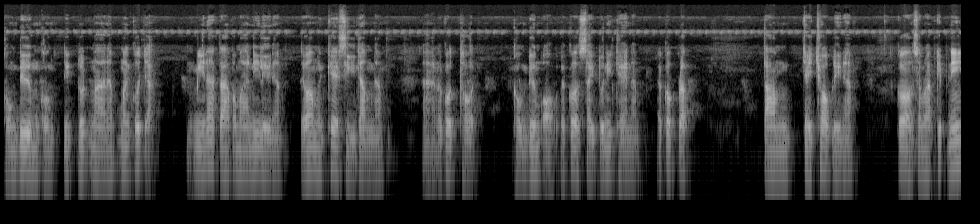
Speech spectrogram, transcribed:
ของเดิมของติดรถมานะครับ มันก็จะมีหน้าตาประมาณนี้เลยนะครับ แต่ว่ามันแค่สีดำนะครับ อ่าแล้วก็ถอดของเดิมออกแล้วก็ใส่ตัวนี้แทนนะครับ แล้วก็ปรับตามใจชอบเลยนะครับ ก็สำหรับคลิปนี้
